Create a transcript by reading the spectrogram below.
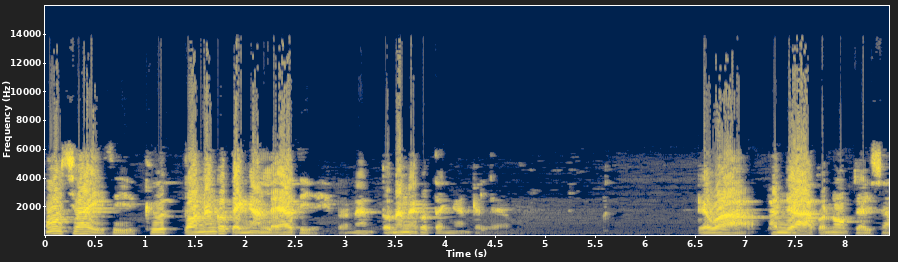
อ๋อใช่สิคือตอนนั้นก็แต่งงานแล้วสิตอนนั้น ตอนนั้นไหนก็แต่งงานกันแล้ว แต่ว่าพัญญาก็นอกใจสา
